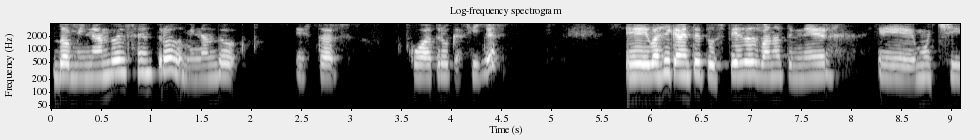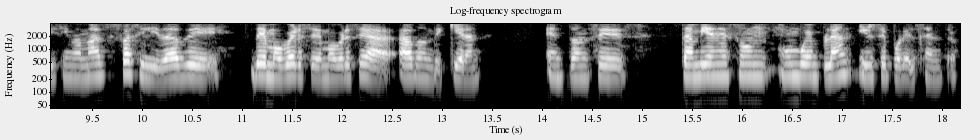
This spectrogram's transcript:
dominando el centro, dominando estas cuatro casillas, eh, básicamente tus piezas van a tener eh, muchísima más facilidad de, moverse, de moverse a, donde quieran. Entonces, también es un, buen plan irse por el centro.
